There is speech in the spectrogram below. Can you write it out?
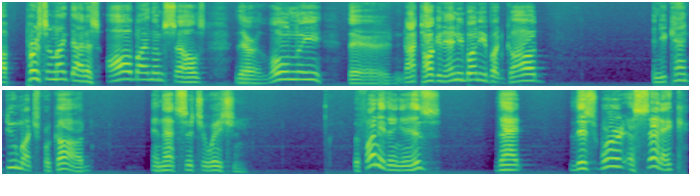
a person like that is all by themselves. They're lonely they're not talking to anybody but God. And you can't do much for God in that situation. The funny thing is that this word ascetic,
